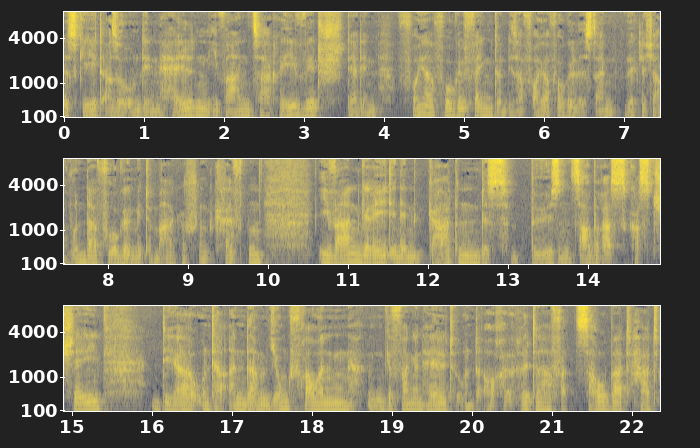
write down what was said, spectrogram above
Es geht also um den Helden Ivan Zarewitsch, der den Feuervogel fängt und dieser Feuervogel ist ein wirklicher Wundervogel mit magischen Kräften. Ivan gerät in den Garten des bösen Zauberers Kostschei, der unter anderem Jungfrauen gefangen hält und auch Ritter verzaubert hat.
